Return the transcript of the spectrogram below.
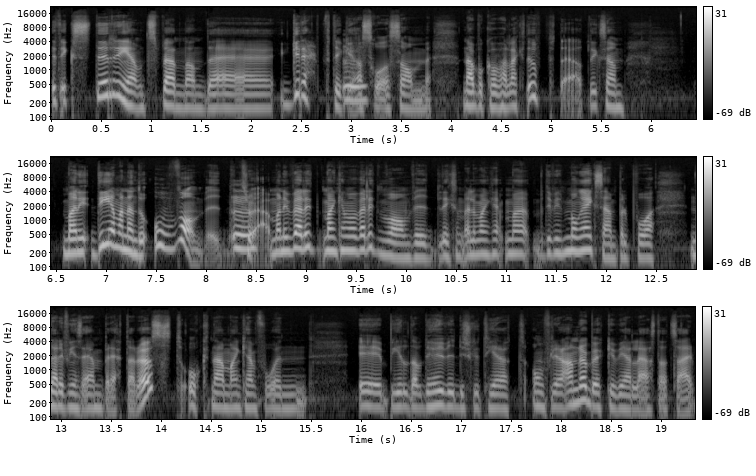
ett extremt spännande grepp tycker Mm. jag så som Nabokov har lagt upp det. Att liksom, man är, det är man ändå ovan vid Mm. tror jag. Man, är väldigt, man kan vara väldigt van vid, liksom, eller man kan, man, det finns många exempel på när det finns en berättarröst och när man kan få en eh, bild av, det har ju vi diskuterat om flera andra böcker vi har läst, att så här,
